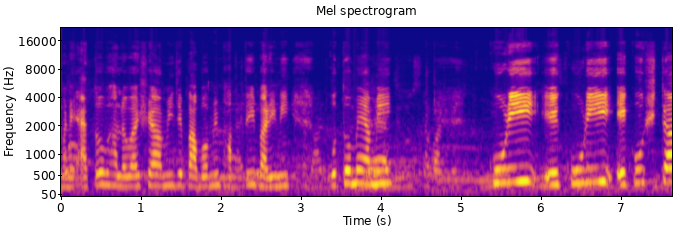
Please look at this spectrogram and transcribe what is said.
মানে এত ভালোবাসা আমি যে পাবো আমি ভাবতেই পারিনি। প্রথমে আমি কুড়ি কুড়ি, একুশটা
